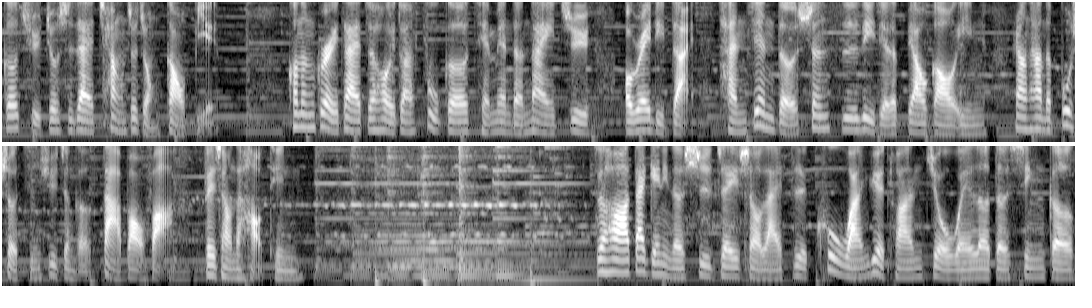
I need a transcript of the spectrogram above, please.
歌曲就是在唱这种告别。Conan Gray 在最后一段副歌前面的那一句 Already die，罕见的声嘶力竭的飙高音，让他的不舍情绪整个大爆发，非常的好听。最后要带给你的是这一首来自酷玩乐团久违了的新歌。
